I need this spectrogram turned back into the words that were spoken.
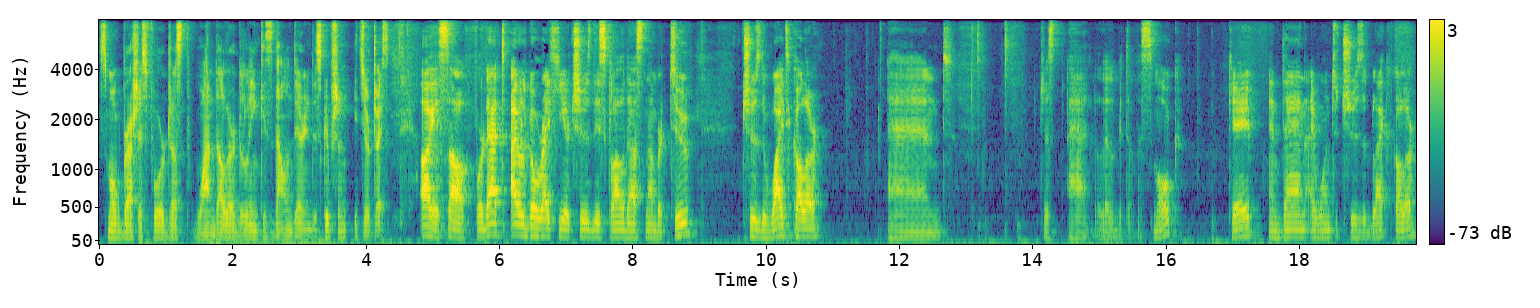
smoke brushes for just $1. The link is down there in the description. It's your choice. Okay, so for that, I will go right here, choose this cloud dust number two, choose the white color, and just add a little bit of a smoke okay and then I want to choose a black color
